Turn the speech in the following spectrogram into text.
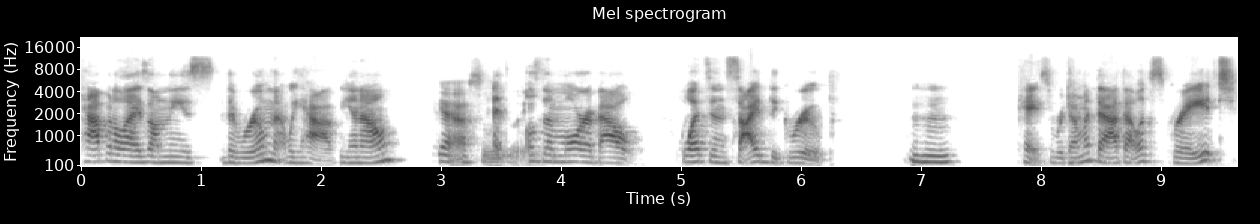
capitalize on these the room that we have, you know? Yeah, absolutely. It tells them more about what's inside the group. Mm-hmm. Okay, so we're done with that. That looks great.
